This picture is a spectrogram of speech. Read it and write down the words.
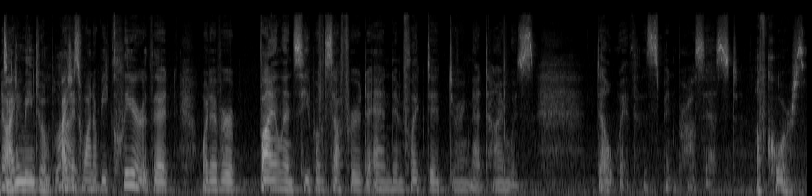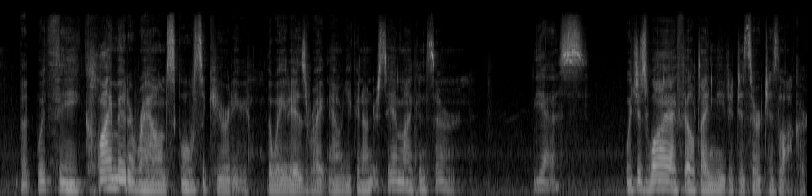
no, didn't I, mean to imply. I just want to be clear that whatever violence he both suffered and inflicted during that time was dealt with. It's been processed. Of course. But with the climate around school security the way it is right now, you can understand my concern. Yes. Which is why I felt I needed to search his locker.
